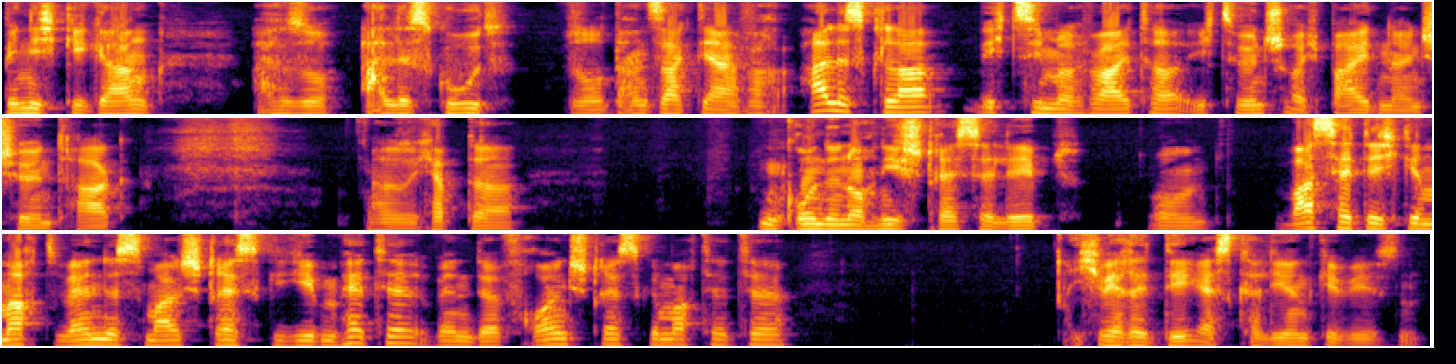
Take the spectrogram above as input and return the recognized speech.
bin ich gegangen. Also alles gut. So, dann sagt ihr einfach, alles klar, ich ziehe mal weiter, ich wünsche euch beiden einen schönen Tag. Also ich habe da im Grunde noch nie Stress erlebt. Und was hätte ich gemacht, wenn es mal Stress gegeben hätte, wenn der Freund Stress gemacht hätte? Ich wäre deeskalierend gewesen.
